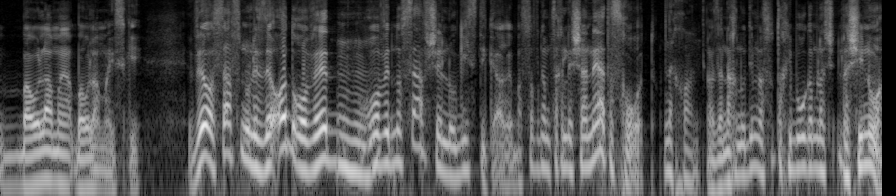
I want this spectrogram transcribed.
בעולם, בעולם העסקי. והוספנו לזה עוד רובד, רובד נוסף של לוגיסטיקה, הרי בסוף גם צריך לשנע את הסחורות. נכון. אז אנחנו יודעים לעשות את החיבור גם לש- לשינוע.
